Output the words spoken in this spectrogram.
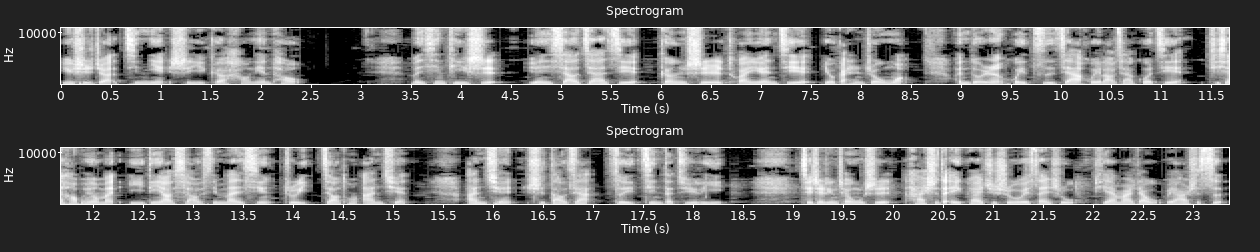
预示着今年是一个好年头。温馨提示：元宵佳节更是团圆节，又赶上周末，很多人会自驾回老家过节。提醒好朋友们一定要小心慢行，注意交通安全。安全是到家最近的距离。截止凌晨五时，海市的 AQI 指数为三十五，PM 二点五为二十四，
